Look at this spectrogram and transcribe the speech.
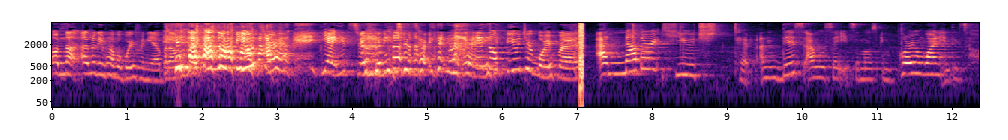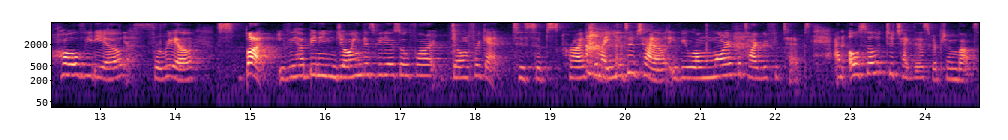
I'm not. I don't even have a boyfriend yet, but I was like, in the future. yeah, it's true. You need to start getting ready. in the future boyfriend. Another huge tip, and this I will say is the most important one in this whole video, Yes. for real. But if you have been enjoying this video so far, don't forget to subscribe to my YouTube channel if you want more photography tips, and also to check the description box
